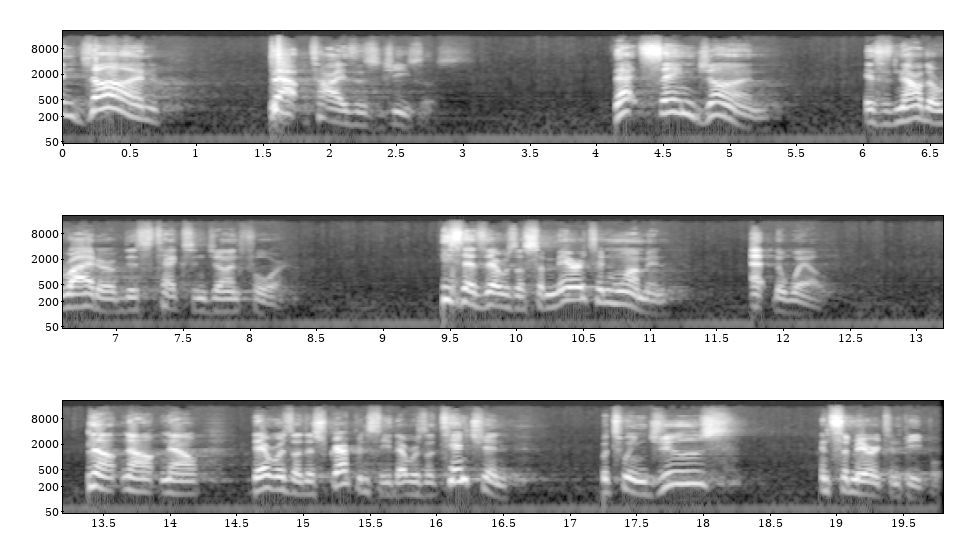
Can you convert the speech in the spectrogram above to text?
And John baptizes Jesus. That same John is now the writer of this text in John 4. He says there was a Samaritan woman at the well. Now, now, now, there was a discrepancy, there was a tension between Jews and Samaritan people.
